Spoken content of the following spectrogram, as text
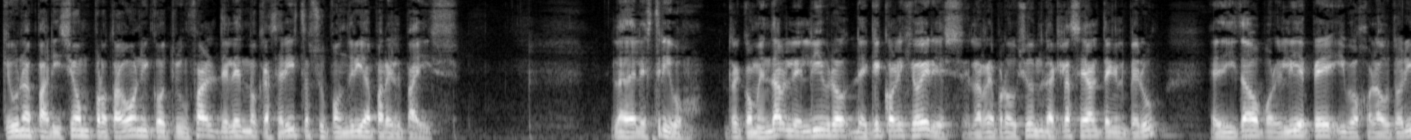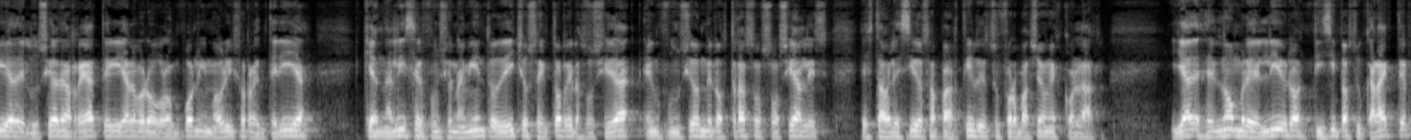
que una aparición protagónico triunfal del endocacerista supondría para el país. La del estribo. Recomendable el libro ¿De qué colegio eres? La reproducción de la clase alta en el Perú, editado por el IEP y bajo la autoría de Luciana Reategui, Álvaro Grompón y Mauricio Rentería, que analice el funcionamiento de dicho sector de la sociedad en función de los trazos sociales establecidos a partir de su formación escolar. Ya desde el nombre del libro anticipa su carácter,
